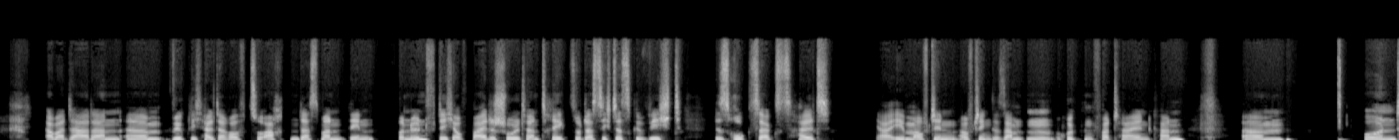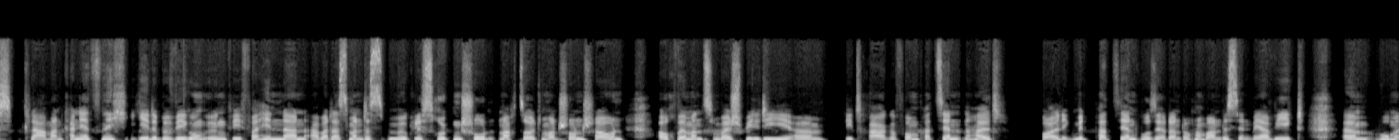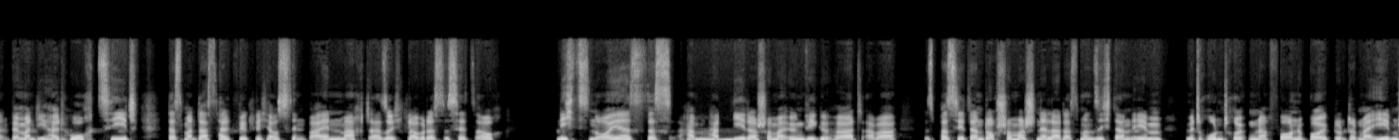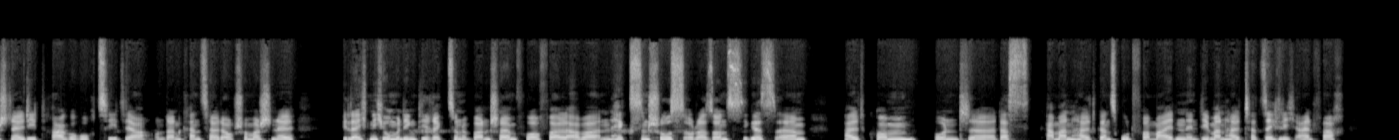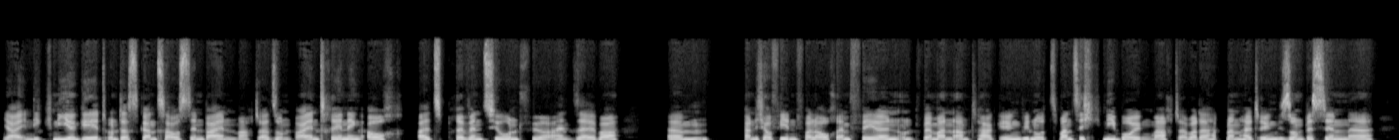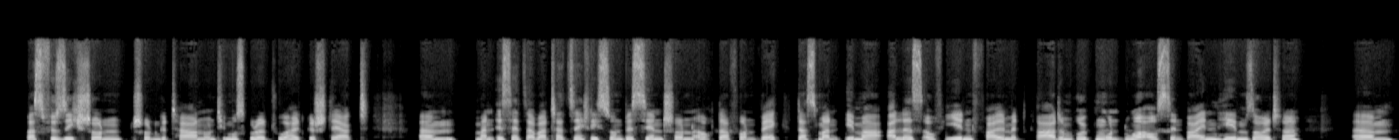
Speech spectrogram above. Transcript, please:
Aber da dann ähm, wirklich halt darauf zu achten, dass man den vernünftig auf beide Schultern trägt, sodass sich das Gewicht des Rucksacks halt ja eben auf den, auf den gesamten Rücken verteilen kann. Ähm, und klar, man kann jetzt nicht jede Bewegung irgendwie verhindern, aber dass man das möglichst rückenschonend macht, sollte man schon schauen. Auch wenn man zum Beispiel die, ähm, die Trage vom Patienten halt, vor allen Dingen mit Patient, wo sie ja dann doch nochmal ein bisschen mehr wiegt, ähm, wo man, wenn man die halt hochzieht, dass man das halt wirklich aus den Beinen macht. Also ich glaube, das ist jetzt auch nichts Neues. Das haben, mhm. hat jeder schon mal irgendwie gehört, aber es passiert dann doch schon mal schneller, dass man sich dann eben mit Rundrücken nach vorne beugt und dann mal eben schnell die Trage hochzieht, ja. Und dann kann es halt auch schon mal schnell, vielleicht nicht unbedingt direkt zu einem Bandscheibenvorfall, aber ein Hexenschuss oder sonstiges ähm, halt kommen. Und äh, das kann man halt ganz gut vermeiden, indem man halt tatsächlich einfach ja in die Knie geht und das Ganze aus den Beinen macht. Also ein Beintraining auch als Prävention für einen selber ähm, kann ich auf jeden Fall auch empfehlen. Und wenn man am Tag irgendwie nur 20 Kniebeugen macht, aber da hat man halt irgendwie so ein bisschen äh, was für sich schon, schon getan und die Muskulatur halt gestärkt. Ähm, man ist jetzt aber tatsächlich so ein bisschen schon auch davon weg, dass man immer alles auf jeden Fall mit geradem Rücken und nur aus den Beinen heben sollte. Ähm,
